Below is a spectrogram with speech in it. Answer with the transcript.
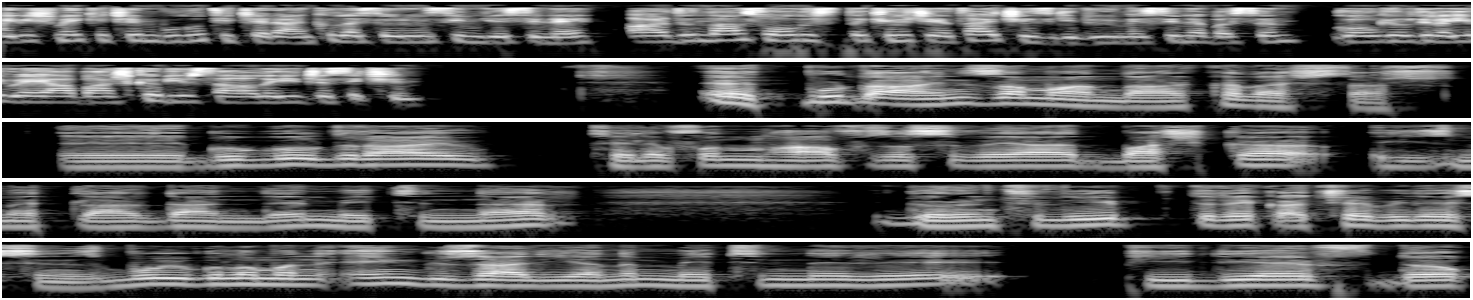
Erişmek için bulut içeren klasörün simgesine ardından sol üstteki üç yatay çizgi düğmesine basın. Google Drive veya başka bir sağlayıcı seçin. Evet burada aynı zamanda arkadaşlar e, Google Drive telefonun hafızası veya başka hizmetlerden de metinler görüntüleyip direkt açabilirsiniz. Bu uygulamanın en güzel yanı metinleri PDF, doc,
